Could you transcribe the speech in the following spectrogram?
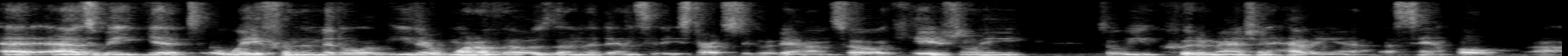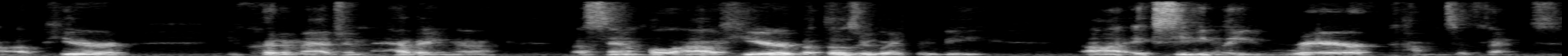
as we get away from the middle of either one of those, then the density starts to go down. So occasionally, so you could imagine having a, a sample uh, up here. You could imagine having a, a, sample out here, but those are going to be uh, exceedingly rare kinds of things.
